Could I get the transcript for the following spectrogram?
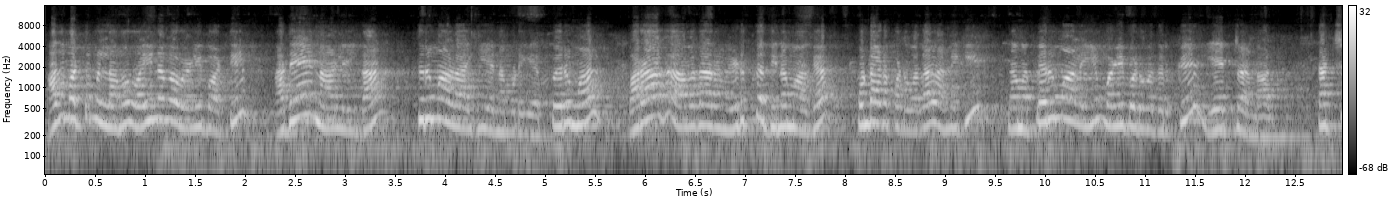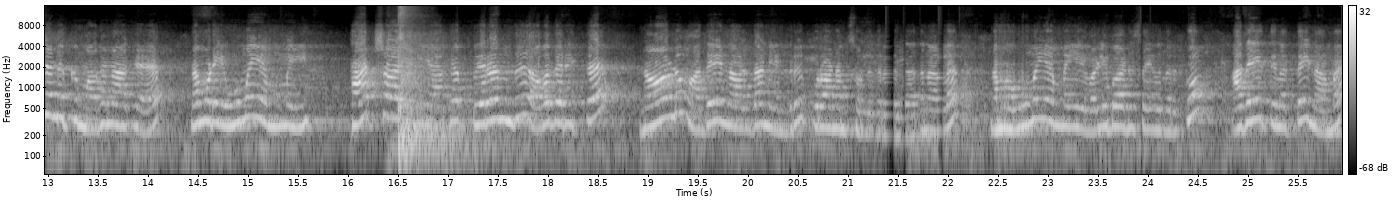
அது மட்டும் இல்லாம வைணவ வழிபாட்டில் அதே நாளில்தான் திருமாலாகிய நம்முடைய பெருமாள் வராக அவதாரம் எடுத்த தினமாக கொண்டாடப்படுவதால் அன்னைக்கு நம்ம பெருமாளையும் வழிபடுவதற்கு ஏற்ற நாள். தட்சனுக்கு மகனாக நம்முடைய உமையம்மை தாட்சாயினியாக பிறந்து அவதரித்த நாளும் அதே நாள் தான் என்று புராணம் சொல்லுகிறது. அதனால நம்ம உமை அம்மையை வழிபாடு செய்வதற்கும் அதே தினத்தை நாம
